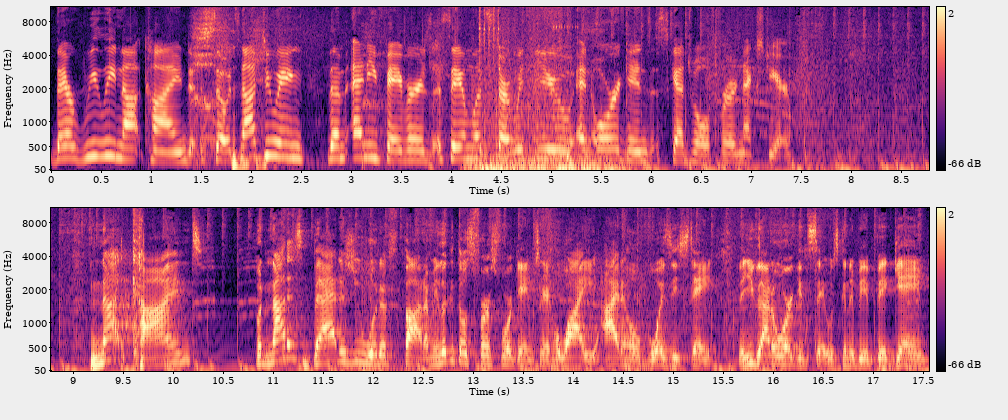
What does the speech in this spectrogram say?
They're really not kind. So it's not doing them any favors. Sam, let's start with you and Oregon's schedule for next year. Not kind but not as bad as you would have thought. I mean, look at those first four games. Okay, Hawaii, Idaho, Boise State. Then you got Oregon State, was going to be a big game.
